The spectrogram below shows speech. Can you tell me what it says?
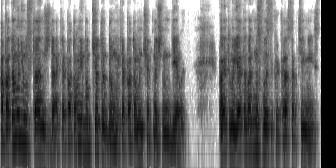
А потом они устанут ждать, а потом они будут что-то думать, а потом они что-то начнут делать. Поэтому я-то в этом смысле как раз оптимист.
